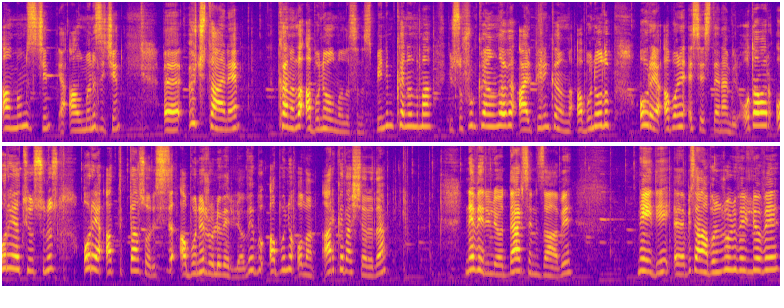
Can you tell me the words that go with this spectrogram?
almamız için ya almanız için 3 tane kanala abone olmalısınız. Benim kanalıma, Yusuf'un kanalına ve Alper'in kanalına abone olup oraya abone SS denen bir oda var. Oraya atıyorsunuz. Oraya attıktan sonra size abone rolü veriliyor ve bu abone olan arkadaşlara da ne veriliyor derseniz abi neydi? Ee, bir tane abone rolü veriliyor ve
